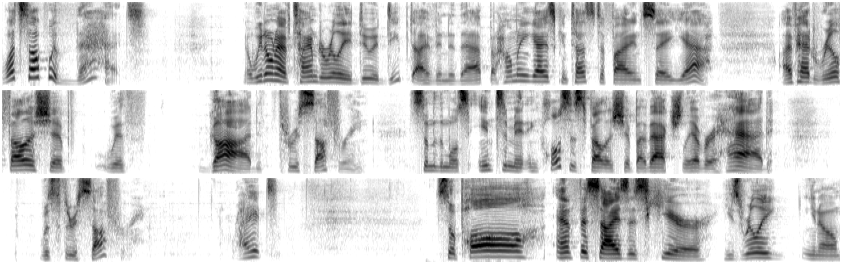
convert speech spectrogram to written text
What's up with that? Now, we don't have time to really do a deep dive into that, but how many guys can testify and say, yeah, I've had real fellowship with God through suffering? Some of the most intimate and closest fellowship I've actually ever had was through suffering, right? So Paul emphasizes here, he's really, you know,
